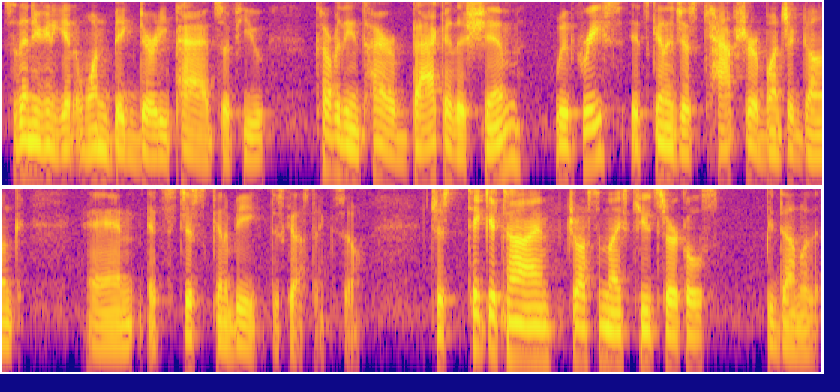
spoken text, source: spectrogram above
So then you're going to get one big dirty pad. So if you cover the entire back of the shim with grease, it's going to just capture a bunch of gunk and it's just going to be disgusting. So just take your time, draw some nice cute circles, be done with it.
